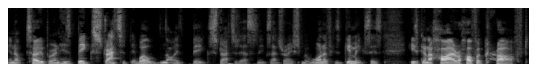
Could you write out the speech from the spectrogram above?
in October. And his big strategy, well, not his big strategy, that's an exaggeration, but one of his gimmicks is he's going to hire a hovercraft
